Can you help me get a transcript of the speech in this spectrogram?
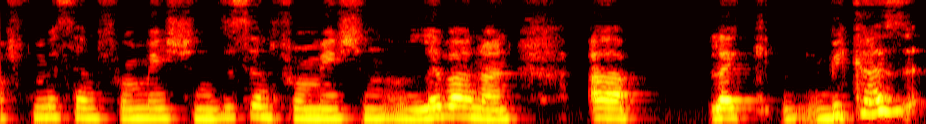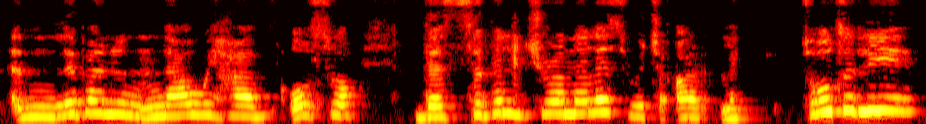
of misinformation, disinformation in Lebanon. Uh, like because in Lebanon now we have also the civil journalists, which are like totally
